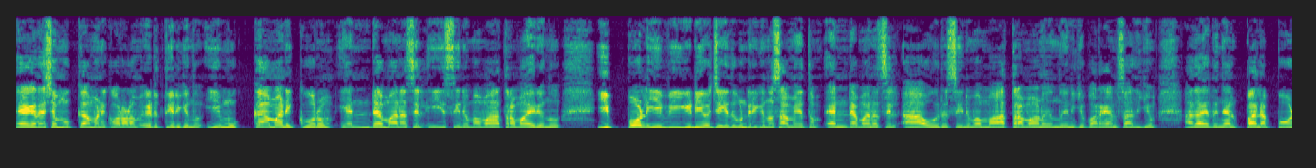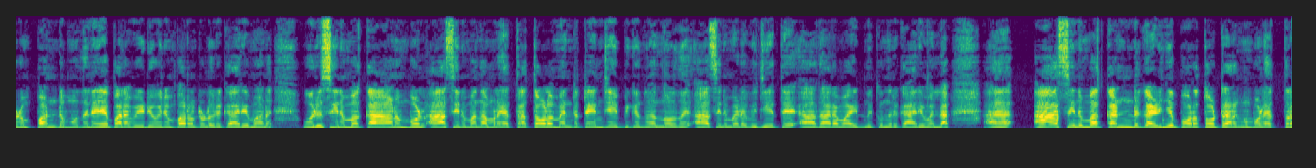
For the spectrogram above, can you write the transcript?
ഏകദേശം മുക്കാൽ മണിക്കൂറോളം എടുത്തിരിക്കുന്നു. ഈ മുക്കാൽ മണിക്കൂറും എന്റെ മനസ്സിൽ ഈ സിനിമ മാത്രമായിരുന്നു. ഇപ്പോൾ ഈ വീഡിയോ ചെയ്തുകൊണ്ടിരിക്കുന്ന സമയത്തും എന്റെ മനസ്സിൽ ആ ഒരു സിനിമ മാത്രമാണ് എന്ന് എനിക്ക് പറയാൻ സാധിക്കും. അതായത് ഞാൻ പലപ്പോഴും പണ്ട് മുതലേ പല വീഡിയോയിലും പറഞ്ഞിട്ടുള്ള ഒരു കാര്യമാണ്. ഒരു സിനിമ കാണുമ്പോൾ ആ സിനിമ നമ്മളെ എത്രത്തോളം എന്റർടൈൻ ചെയ്യിപ്പിക്കുന്നു എന്നുള്ളത് ആ സിനിമയുടെ വിജയത്തെ ആധാരമായി നിൽക്കുന്ന ഒരു കാര്യമല്ല. ആ സിനിമ കണ്ടു കഴിഞ്ഞ് പുറത്തോട്ട് ഇറങ്ങുമ്പോൾ എത്ര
